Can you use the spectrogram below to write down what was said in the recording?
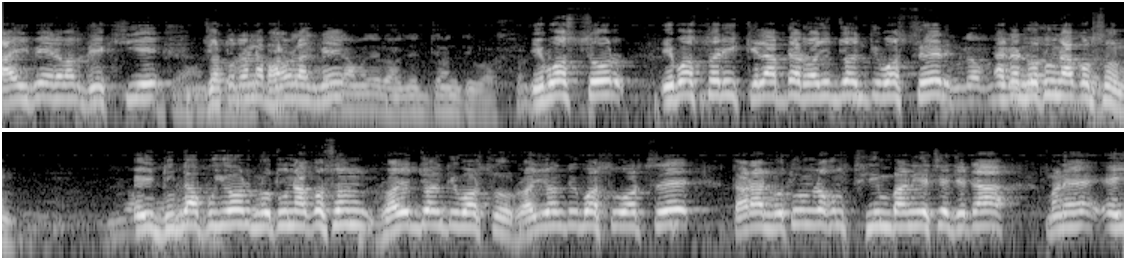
লাইভে এরকম দেখিয়ে যতটা না ভালো লাগবে। আমাদের রজত জয়ন্তী বর্ষ এবছর এবছর এই ক্লাবটা রজত জয়ন্তী বর্ষের একটা নতুন আকর্ষণ। এই দুর্গাপুজোর নতুন আকর্ষণ রজত জয়ন্তী বর্ষ। রজত জয়ন্তী বর্ষ বর্ষে তারা নতুন রকম থিম বানিয়েছে যেটা মানে এই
